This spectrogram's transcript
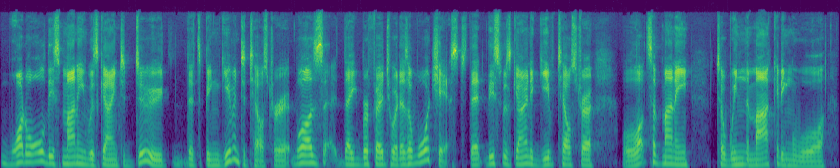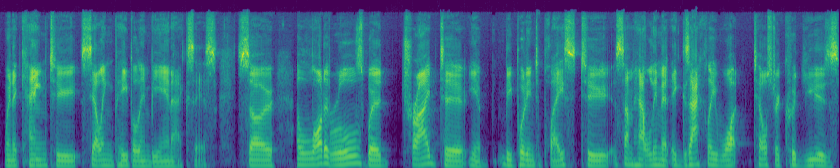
what all this money was going to do that's been given to Telstra was they referred to it as a war chest, that this was going to give Telstra lots of money to win the marketing war when it came to selling people NBN access. So a lot of rules were tried to you know, be put into place to somehow limit exactly what Telstra could use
